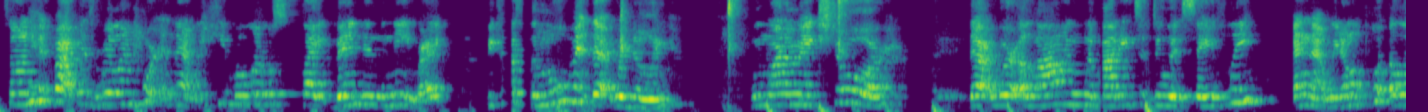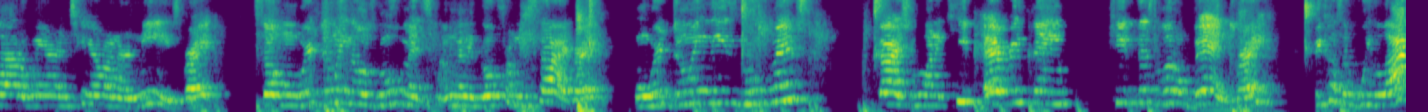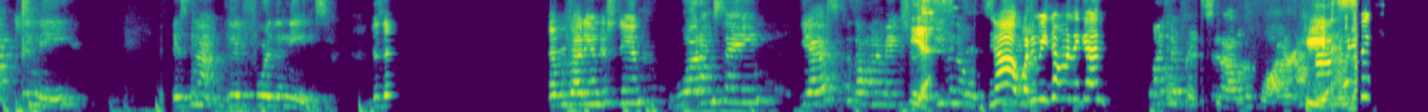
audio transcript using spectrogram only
So in hip hop, it's really important that we keep a little slight bend in the knee, right? Because the movement that we're doing, we want to make sure that we're allowing the body to do it safely and that we don't put a lot of wear and tear on our knees, right? So when we're doing those movements, I'm gonna go from the side, right? When we're doing these movements, guys, you wanna keep everything, keep this little bend, right? Because if we lock the knee, it's not good for the knees. Does everybody understand what I'm saying? Yes, because I wanna make sure, Yes. even though it's. No, what are we doing again? One difference. Yes. What are we,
